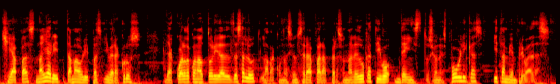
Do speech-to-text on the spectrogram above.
Chiapas, Nayarit, Tamaulipas y Veracruz. De acuerdo con autoridades de salud, la vacunación será para personal educativo de instituciones públicas y también privadas.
